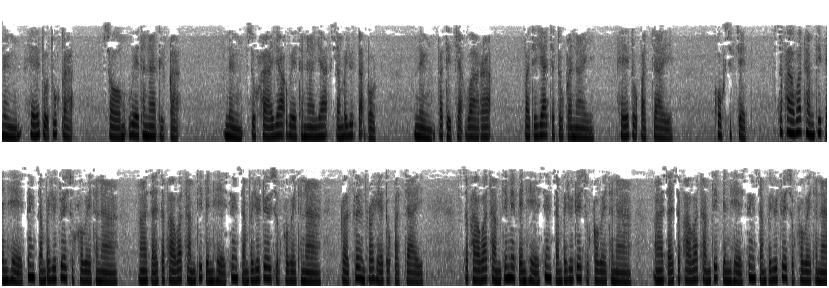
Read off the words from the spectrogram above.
หนึ่งเหตุทุกกะสองเวทนาติกะหนึ่งสุขายะเวทนายะสัมยุตตบทหนึ่งปฏิจจวาระ ปัจจยะจตุกนัยเหตุปัจจัยหกสิบเจ็ดสภาวธรรมที่เป็นเหตุซึ่งสัมปยุทธ์ด้วยสุขเวทนา อาศัยสภาวธรรมที่เป็นเหตุซึ่งสัมปยุทธ์ด้วยสุขเวทนาเกิดขึ้นเพราะเหตุปัจจัย สภาวธรรมที่ไม่เป็นเหตุซึ่งสัมปยุทธ์ด้วยสุขเวทนา อาศัยสภาวธรรมที่เป็นเหตุซึ่งสัมปยุทธ์ด้วยสุขเวทนา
